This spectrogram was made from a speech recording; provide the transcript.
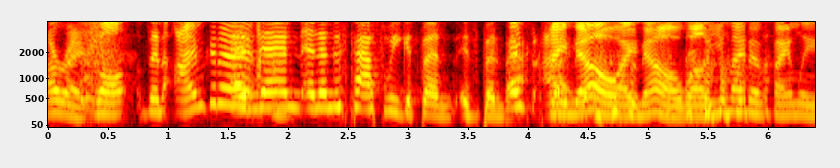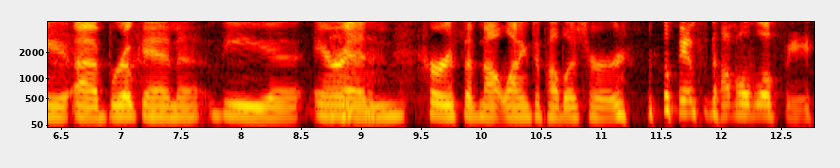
All right, well then I'm gonna. and then and then this past week it's been it's been back. It's, I know, yeah. I know. Well, you might have finally uh, broken the Erin curse of not wanting to publish her romance novel. We'll see.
